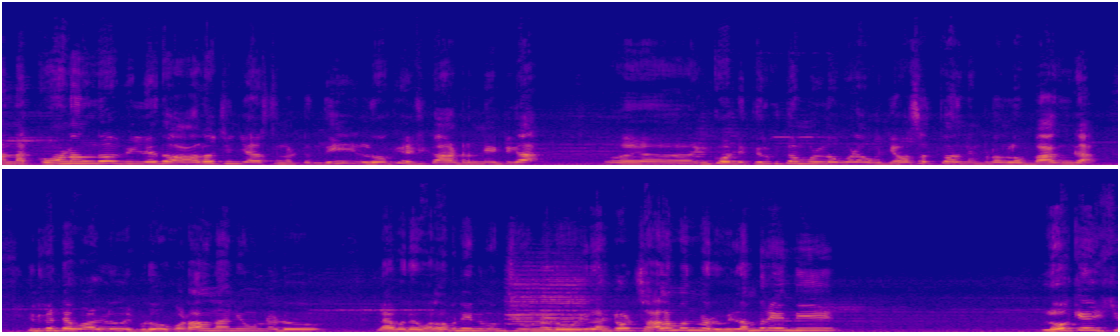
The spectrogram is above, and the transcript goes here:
అన్న కోణంలో వీళ్ళేదో ఆలోచన చేస్తున్నట్టుంది. లోకేష్కి ఆల్టర్నేట్గా ఇంకోటి తెలుగు తమ్ముళ్ళు కూడా ఒక జవసత్వాలు నింపడంలో భాగంగా. ఎందుకంటే వాళ్ళు ఇప్పుడు కొడాల నాని ఉన్నాడు. లేకపోతే వల్లభనేని వంశీ ఉన్నాడు ఇలాంటి వాళ్ళు చాలామంది ఉన్నారు. వీళ్ళందరూ ఏంది? లోకేష్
